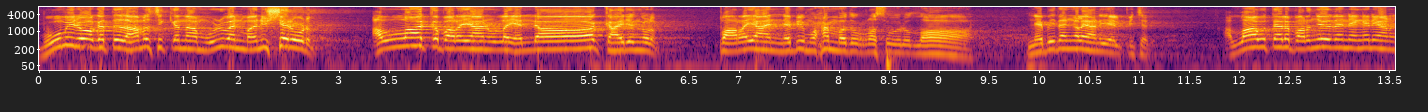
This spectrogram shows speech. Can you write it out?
ഭൂമി ലോകത്ത് താമസിക്കുന്ന മുഴുവൻ മനുഷ്യരോടും അള്ളാഹ്ക്ക് പറയാനുള്ള എല്ലാ കാര്യങ്ങളും പറയാൻ നബി മുഹമ്മദുർ റസൂലുല്ലാ നബിതങ്ങളെയാണ് ഏൽപ്പിച്ചത്. അള്ളാഹു തല പറഞ്ഞത് തന്നെ എങ്ങനെയാണ്?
